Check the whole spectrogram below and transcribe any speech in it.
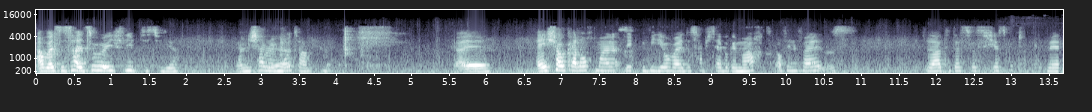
Aber es ist halt so, ich liebe das Video. Und ich habe eine Ja. Mutter. Geil. Ey, ich schau gerade noch mal wegen dem Video, weil das habe ich selber gemacht. Auf jeden Fall. Das, warte, das, was ich jetzt gezeigt werde,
